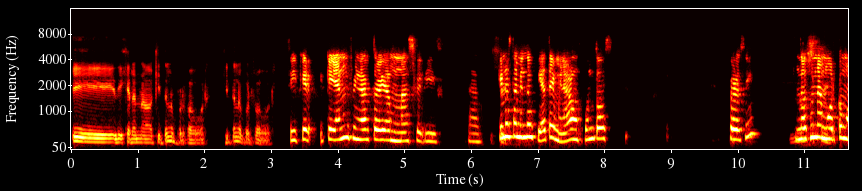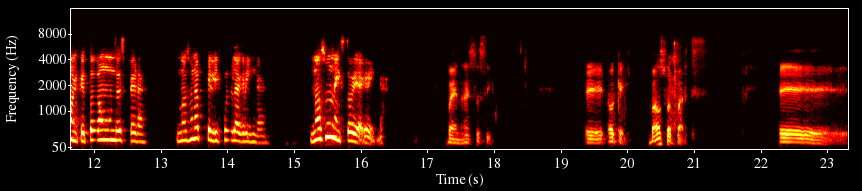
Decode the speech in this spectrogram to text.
y dijeron, no, quítenlo por favor, quítenlo por favor. Sí, que, que ya en un final todavía más feliz. O sea, ¿qué no están viendo que ya terminaron juntos? Pero sí, no, es un amor como el que todo el mundo espera. No es una película gringa. No es una historia gringa. Bueno, eso sí. Eh, ok, vamos por partes. Eh,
